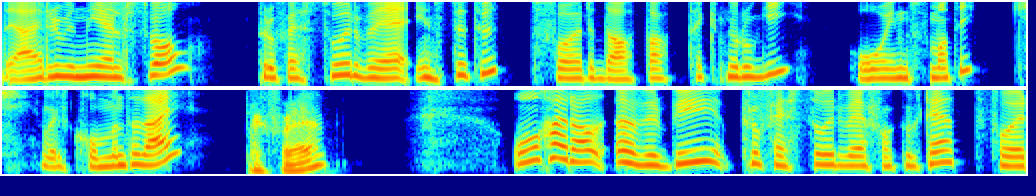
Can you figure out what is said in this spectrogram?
Det er Rune Gjelsvold, professor ved Institutt for datateknologi og informatikk. Velkommen til deg. Takk for det. Og Harald Øverby, professor ved Fakultet for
